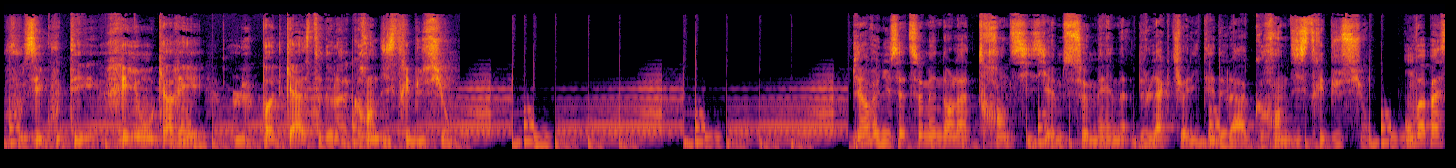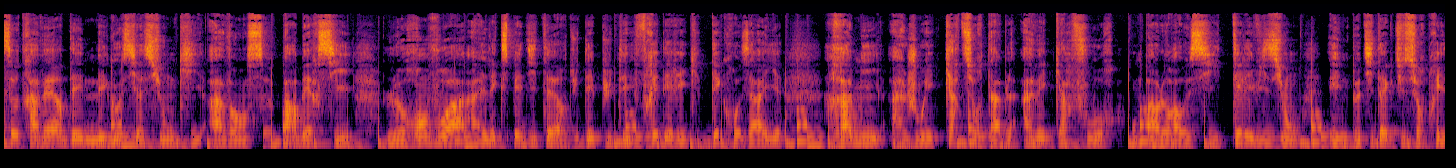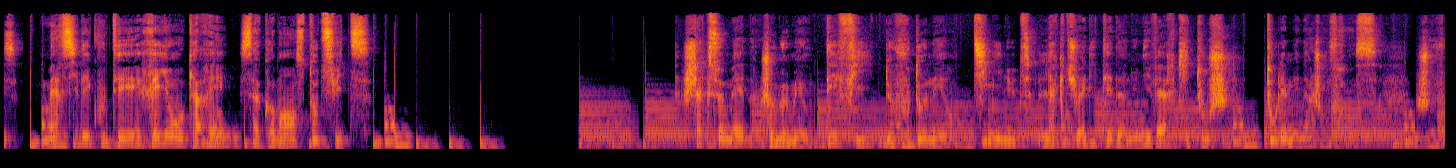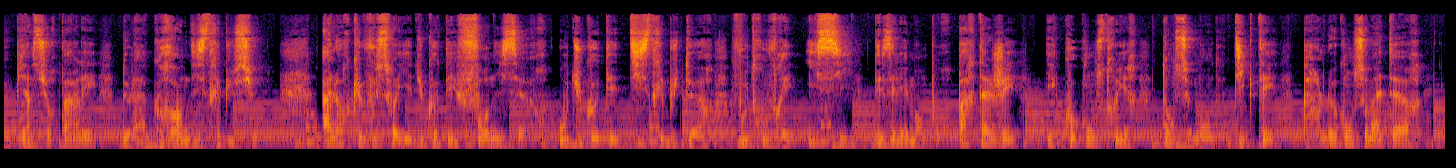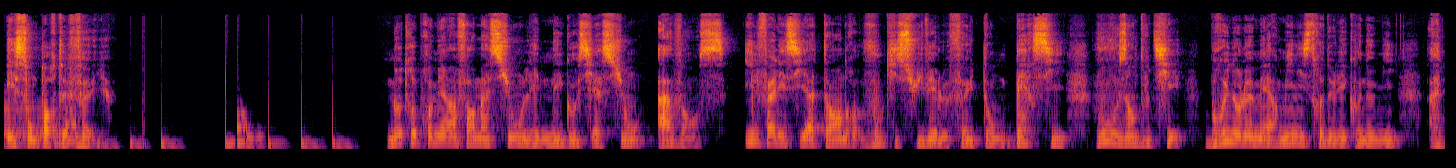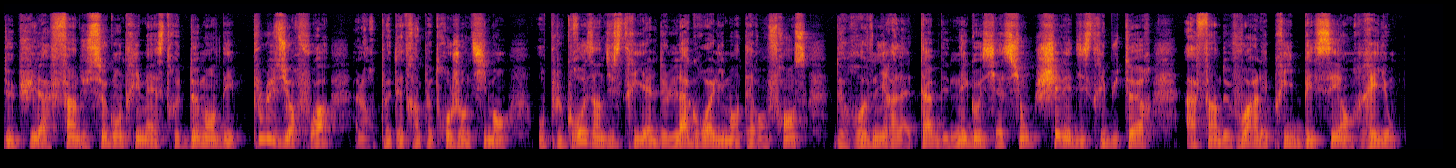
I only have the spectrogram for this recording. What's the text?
Vous écoutez Rayon au carré, le podcast de la grande distribution. Bienvenue cette semaine dans la 36e semaine de l'actualité de la grande distribution. On va passer au travers des négociations qui avancent par Bercy, le renvoi à l'expéditeur du député Frédéric Descrozailles, Rami a joué carte sur table avec Carrefour, on parlera aussi télévision et une petite actu surprise. Merci d'écouter Rayon au carré, ça commence tout de suite. Chaque semaine, je me mets au défi de vous donner en 10 minutes l'actualité d'un univers qui touche tous les ménages en France. Je veux bien sûr parler de la grande distribution. Alors que vous soyez du côté fournisseur ou du côté distributeur, vous trouverez ici des éléments pour partager et co-construire dans ce monde dicté par le consommateur et son portefeuille. Notre première information, les négociations avancent. Il fallait s'y attendre, vous qui suivez le feuilleton Bercy, vous vous en doutiez. Bruno Le Maire, ministre de l'économie, a depuis la fin du second trimestre demandé plusieurs fois, alors peut-être un peu trop gentiment, aux plus gros industriels de l'agroalimentaire en France de revenir à la table des négociations chez les distributeurs afin de voir les prix baisser en rayon.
